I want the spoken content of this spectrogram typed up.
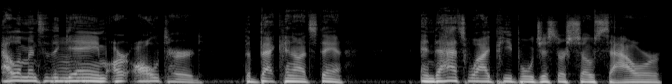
elements of the mm-hmm. game are altered, the bet cannot stand. And that's why people just are so sour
